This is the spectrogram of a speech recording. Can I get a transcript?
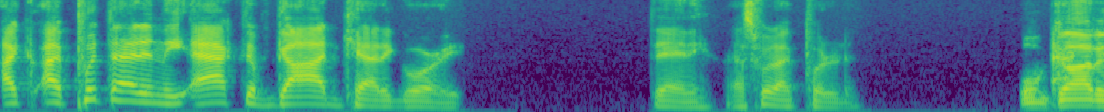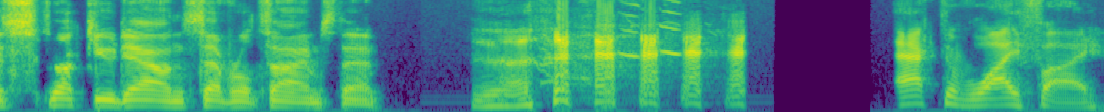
I, I put that in the act of God category, Danny. That's what I put it in. Well, God has struck you down several times then. Act of Wi-Fi.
